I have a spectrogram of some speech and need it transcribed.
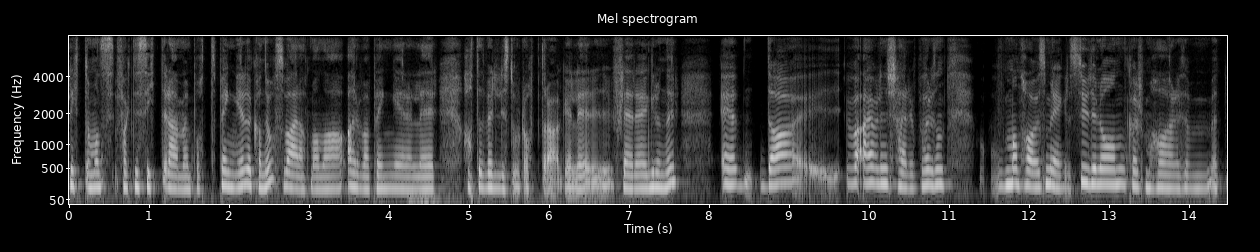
litt, og man faktisk sitter der med en pott penger Det kan jo også være at man har arva penger eller hatt et veldig stort oppdrag eller flere grunner. Eh, da er jeg veldig nysgjerrig på å høre sånn Man har jo som regel studielån, kanskje man har liksom et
